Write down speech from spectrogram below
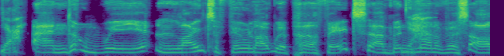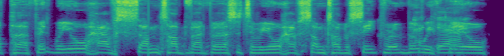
Yeah. And we like to feel like we're perfect, uh, but yeah. none of us are perfect. We all have some type of adversity. We all have some type of secret that we yeah. feel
